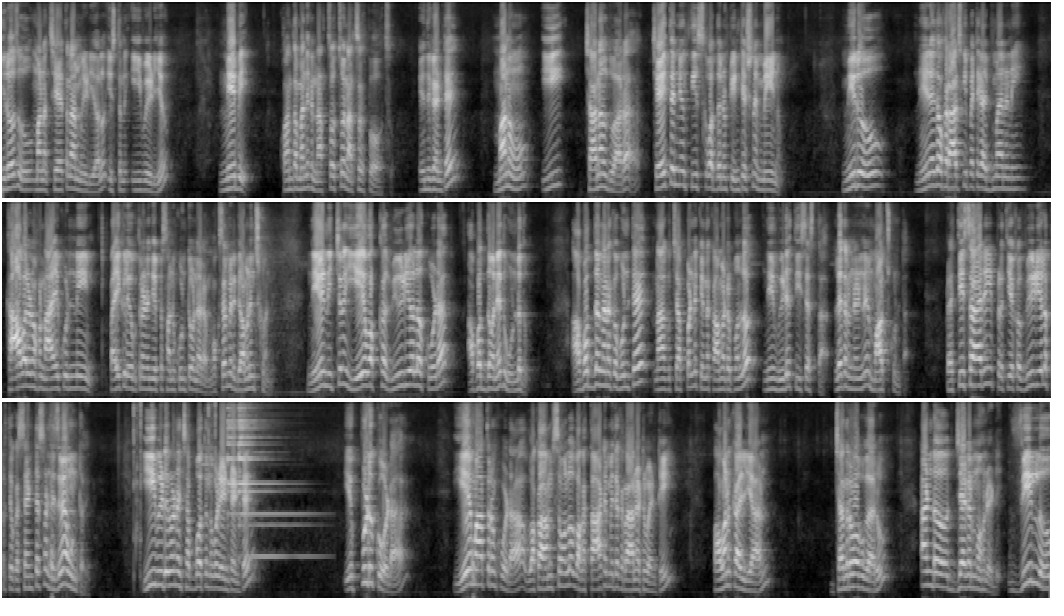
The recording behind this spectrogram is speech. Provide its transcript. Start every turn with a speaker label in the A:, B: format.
A: ఈరోజు మన చేతన మీడియాలో ఇస్తున్న ఈ వీడియో మేబీ కొంతమందికి నచ్చవచ్చు నచ్చకపోవచ్చు. ఎందుకంటే మనం ఈ ఛానల్ ద్వారా చైతన్యం తీసుకువద్దన్నట్టు ఇంటెన్షన్ మెయిన్ మీరు నేనేదో ఒక రాజకీయ పట్టిక అభిమానిని కావాలని ఒక నాయకుడిని పైకి లేపుతున్నాడని చెప్పేసి అనుకుంటూ ఉన్నారేమో ఒకసారి మీరు గమనించుకోండి. నేను ఇచ్చిన ఏ ఒక్క వీడియోలో కూడా అబద్ధం అనేది ఉండదు. అబద్ధం కనుక ఉంటే నాకు చెప్పండి కింద కామెంట్ రూపంలో నేను వీడియో తీసేస్తా. లేదా నేను నేను మార్చుకుంటా. ప్రతిసారి ప్రతి ఒక్క వీడియోలో ప్రతి ఒక్క సెంటెన్స్లో నిజమే ఉంటుంది. ఈ వీడియోలో నేను చెప్పబోతున్నది కూడా ఏంటంటే ఎప్పుడు కూడా ఏ మాత్రం కూడా ఒక అంశంలో ఒక తాట మీదకి రానటువంటి పవన్ కళ్యాణ్ చంద్రబాబు గారు అండ్ జగన్మోహన్ రెడ్డి. వీళ్ళు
